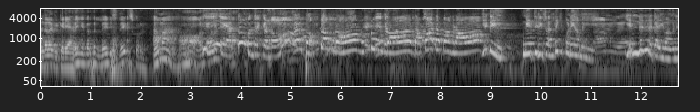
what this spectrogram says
அந்த அளவுக்கு கிடையாது. நீங்க இந்த இடத்துல லேடிஸ் லேடிஸ் குரல் ஆமா. அக்கா நுண்ணுங்கடா, டப்பா டப்பாங்கடா. ஏடி நேத்து நீ சந்தைக்கு போனியாமே. என்னென்ன காய் வாங்கின?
